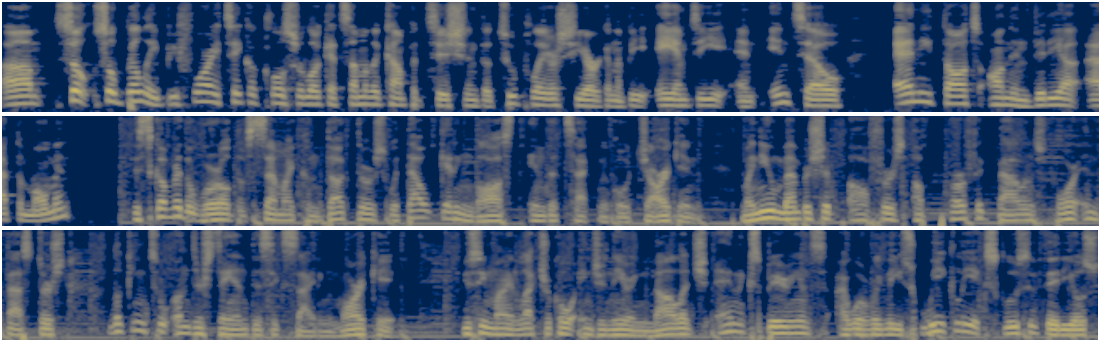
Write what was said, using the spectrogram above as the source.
Um, so, so Billy, before I take a closer look at some of the competition, the two players here are going to be AMD and Intel any thoughts on NVIDIA at the moment? Discover the world of semiconductors without getting lost in the technical jargon. My new membership offers a perfect balance for investors looking to understand this exciting market. Using my electrical engineering knowledge and experience, I will release weekly exclusive videos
